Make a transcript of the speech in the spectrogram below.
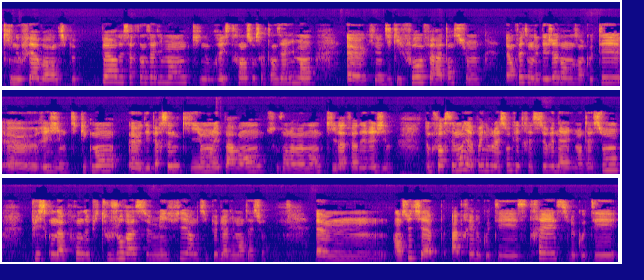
qui nous fait avoir un petit peu peur de certains aliments, qui nous restreint sur certains aliments, euh, qui nous dit qu'il faut faire attention. En fait, on est déjà dans un côté euh, régime. Typiquement, euh, des personnes qui ont les parents, souvent la maman, qui va faire des régimes. Donc forcément, il n'y a pas une relation qui est très sereine à l'alimentation, puisqu'on apprend depuis toujours à se méfier un petit peu de l'alimentation. ensuite, il y a après le côté stress, le côté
